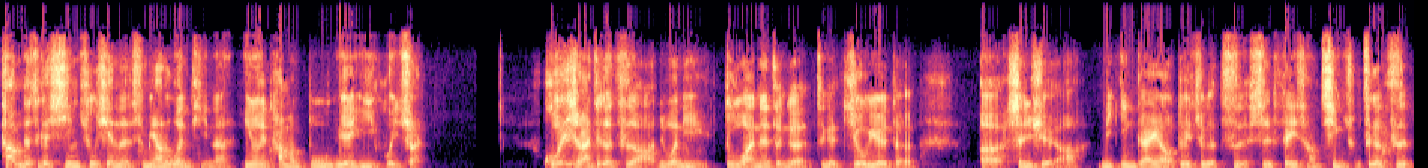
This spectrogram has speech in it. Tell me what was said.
他们的这个心出现了什么样的问题呢？因为他们不愿意回转。回转这个字啊，如果你读完了整个这个旧约的呃神学啊，你应该要对这个字是非常清楚。这个字，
